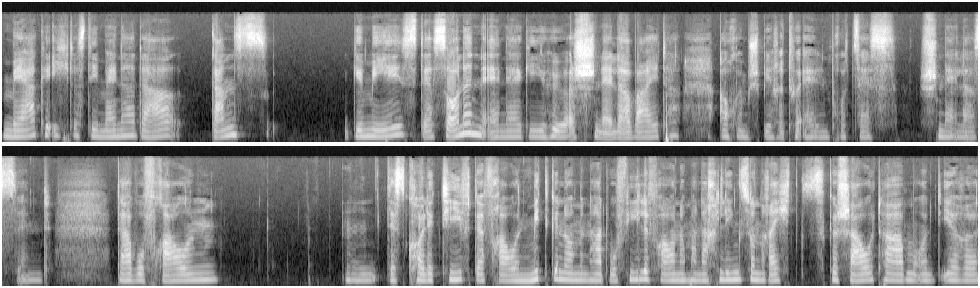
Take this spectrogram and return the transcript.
merke ich, dass die Männer da ganz gemäß der Sonnenenergie höher, schneller, weiter, auch im spirituellen Prozess schneller sind. Da, wo Frauen das Kollektiv der Frauen mitgenommen hat, wo viele Frauen nochmal nach links und rechts geschaut haben und ihre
